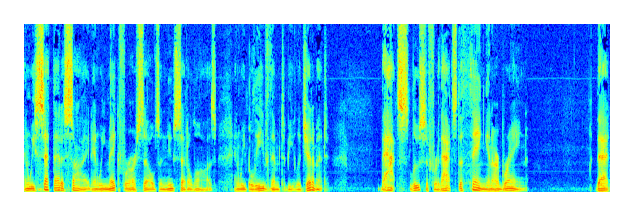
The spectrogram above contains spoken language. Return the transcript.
and we set that aside and we make for ourselves a new set of laws and we believe them to be legitimate. That's Lucifer. That's the thing in our brain that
